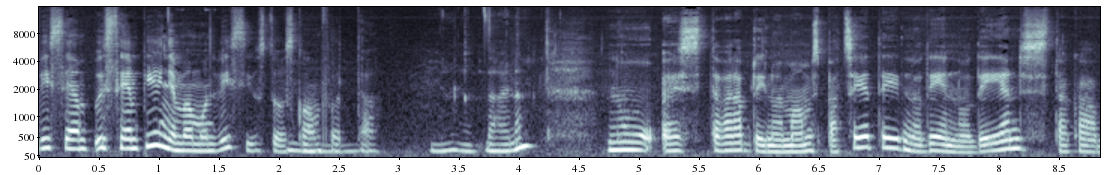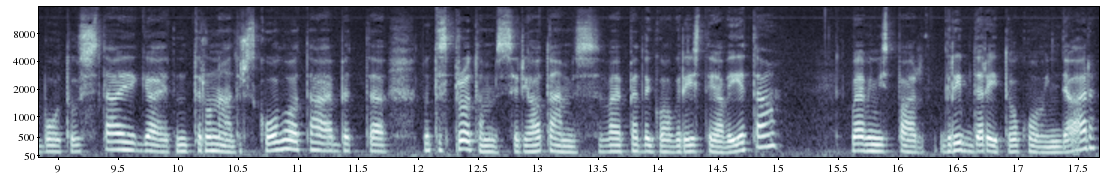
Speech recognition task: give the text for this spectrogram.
visiem, visiem pieņemama un visi justos komfortā. Daina. Nu, es te varu apbrīnot mammas pacietību no dienas no dienas, tā kā būtu uzstājīgai, nu, runāt ar skolotāju, bet eh, nu, tas, protams, ir jautājums, vai pedagogi ir īstajā vietā, vai viņi vispār grib darīt to, ko viņi dara,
